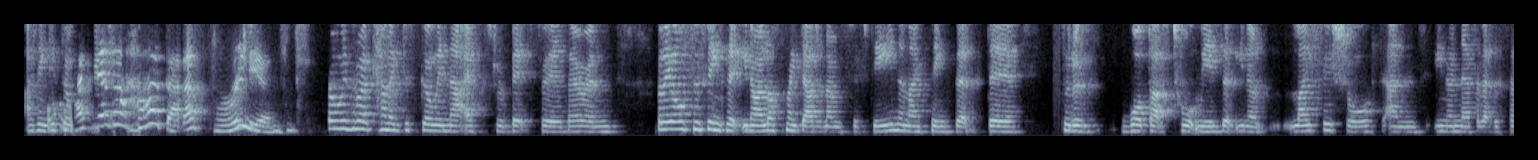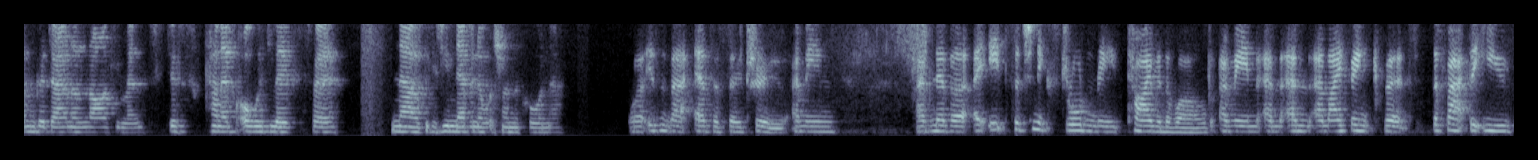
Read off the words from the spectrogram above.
I think oh, it's a, i've never heard that. That's brilliant. It's always about kind of just going that extra bit further and but i also think that you know i lost my dad when i was 15 and i think that the sort of what that's taught me is that you know life is short and you know never let the sun go down on an argument. Just kind of always live for now because you never know what's around the corner well, isn't that ever so true? I mean, I've never. It's such an extraordinary time in the world. I mean, and and and I think that the fact that you've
